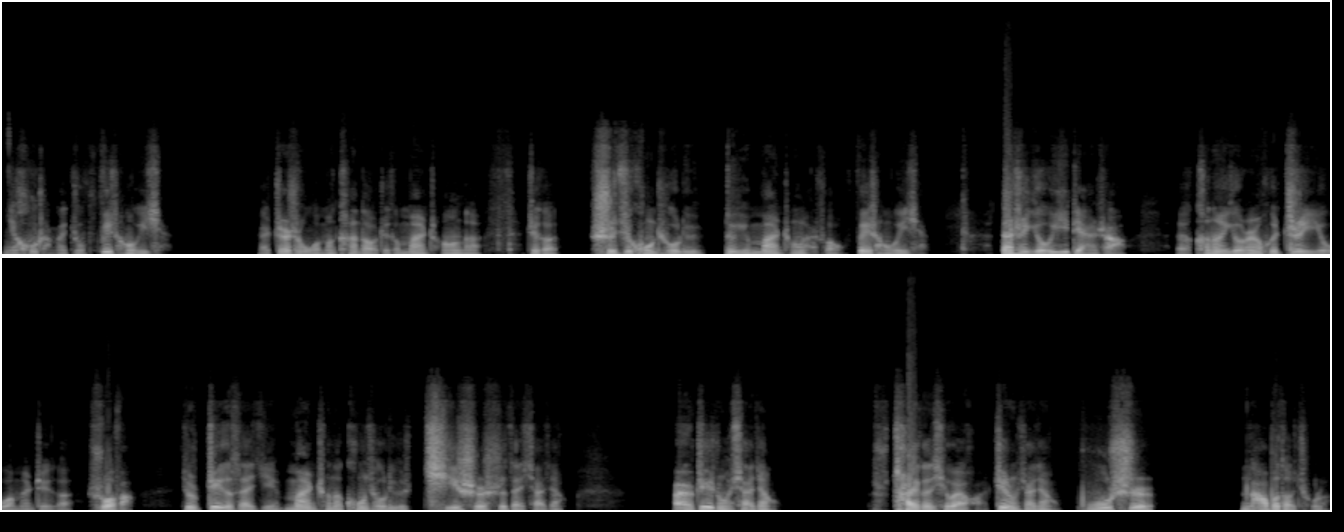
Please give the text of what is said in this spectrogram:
你后场呢就非常危险。哎，这是我们看到这个曼城的这个失去控球率，对于曼城来说非常危险。但是有一点啥，呃，可能有人会质疑我们这个说法，就是这个赛季曼城的控球率其实是在下降，而这种下降，插一个题外话，这种下降不是拿不到球了，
